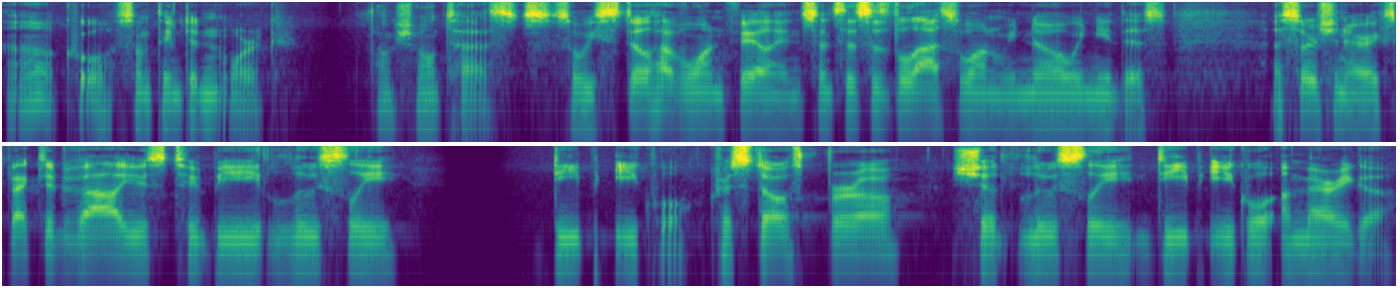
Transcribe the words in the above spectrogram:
Oh, cool. Something didn't work. Functional tests. So we still have one failing. Since this is the last one, we know we need this. Assertion error. Expected values to be loosely deep equal. Cristoforo should loosely deep equal Amerigo.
